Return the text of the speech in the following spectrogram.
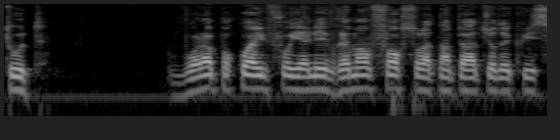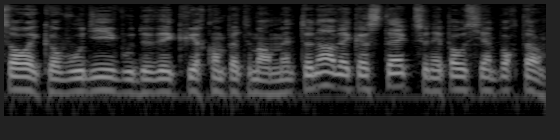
Toutes. Voilà pourquoi il faut y aller vraiment fort sur la température de cuisson et qu'on vous dit vous devez cuire complètement. Maintenant, avec un steak, ce n'est pas aussi important.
